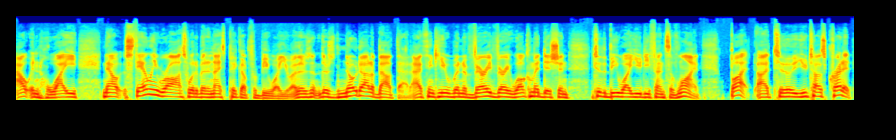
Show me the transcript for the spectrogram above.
out in Hawaii. Now, Stanley Ross would have been a nice pickup for BYU. There's there's no doubt about that. I think he would have been a very very welcome addition to the BYU defensive line. But uh, to Utah's credit,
